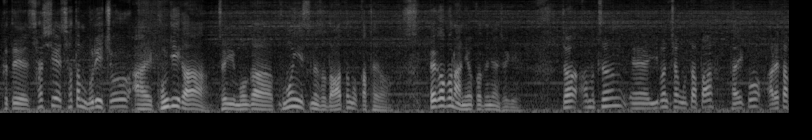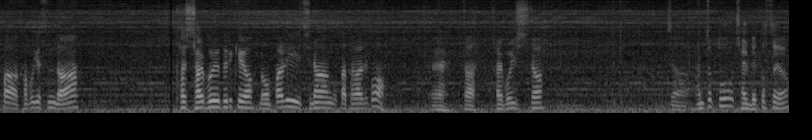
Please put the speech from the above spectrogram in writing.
그때 사시에 찼던 물이 쭉, 아, 공기가 저기 뭔가 구멍이 있으면서 나왔던 것 같아요. 백업은 아니었거든요, 저기. 자, 아무튼 예, 이번 창 우따빠 다 있고 아래 따빠 가보겠습니다. 다시 잘 보여드릴게요. 너무 빨리 지나간 것 같아가지고. 예, 자, 잘 보이시죠? 자, 안쪽도 잘 메꿨어요.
